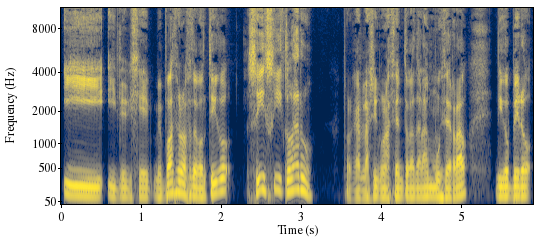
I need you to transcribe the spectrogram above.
Y, y le dije, ¿me puedo hacer una foto contigo? Sí, sí, claro. Porque habla así con un acento catalán muy cerrado. Digo, pero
